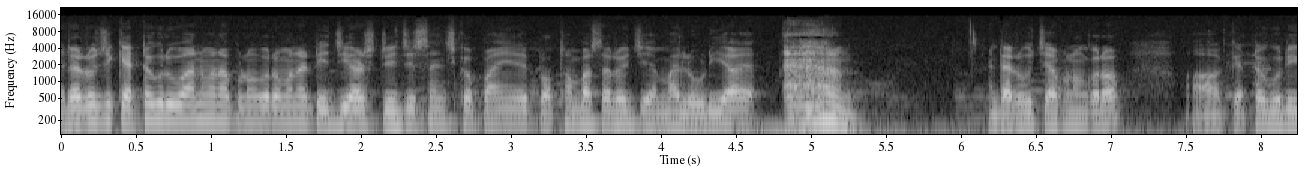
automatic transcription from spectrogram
এটা রয়েছে ক্যাটেগরি ওয়ান মানে আপনার মানে টিজি আর্টস টিজি সাইন্স প্রথম ভাষা রয়েছে এম এল ওড়িয়া এটা রয়েছে আপনার ক্যাটেগরি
